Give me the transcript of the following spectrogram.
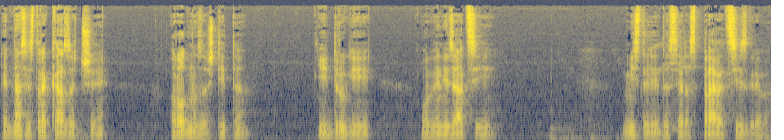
Една сестра каза, че родна защита и други организации мислили да се разправят с изгрева.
